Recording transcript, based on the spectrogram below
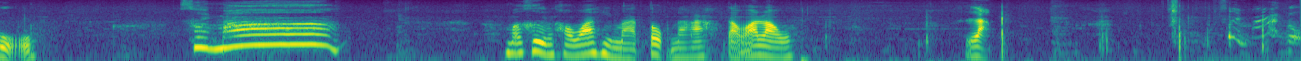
กู สวยมาก เมื่อคืนเขาว่าหิมะตกนะคะ แต่ว่าเราหลับ สวยมากโอ้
